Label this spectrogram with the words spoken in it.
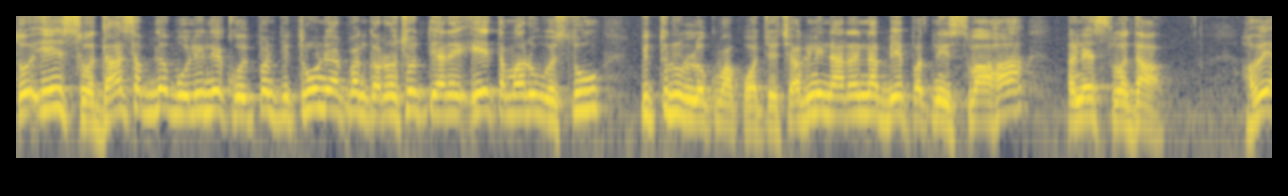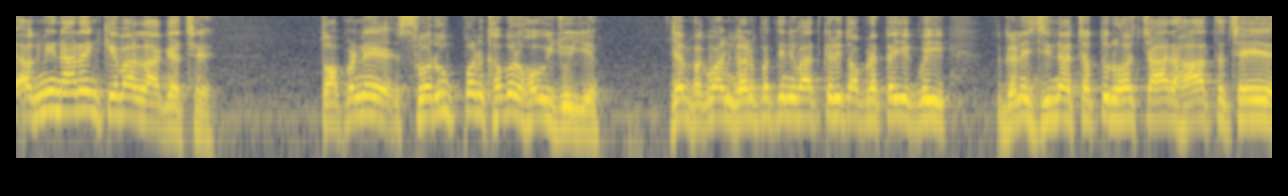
તો એ સ્વધા શબ્દ બોલીને કોઈ પણ પિતૃને અર્પણ કરો છો, ત્યારે એ તમારું વસ્તુ પિતૃલોકમાં પહોંચે છે. અગ્નિનારાયણના બે પત્ની સ્વાહા અને સ્વધા. હવે અગ્નિનારાયણ કેવા લાગે છે? તો આપણને સ્વરૂપ પણ ખબર હોવી જોઈએ. જેમ ભગવાન ગણપતિની વાત કરીએ તો આપણે કહીએ કે ભાઈ ગણેશજીના ચતુર્હસ્ત ચાર હાથ છે,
